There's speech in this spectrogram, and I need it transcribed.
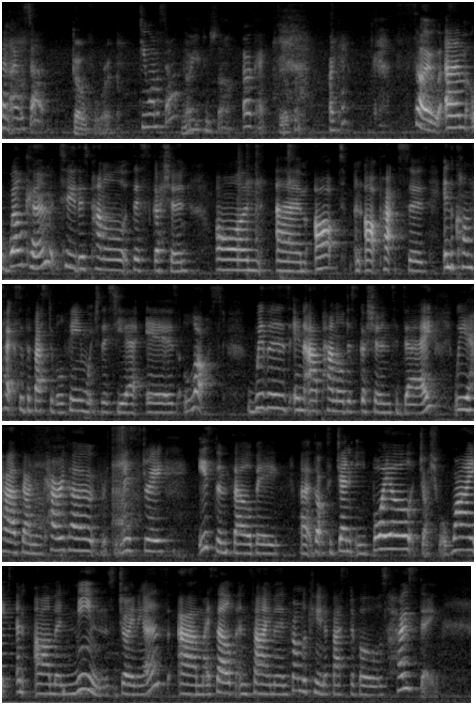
then I will start. Go for it. Do you want to start? No, you can start. Okay. Feel free. Okay. So, um, welcome to this panel discussion on um, art and art practices in the context of the festival theme, which this year is Lost. With us in our panel discussion today, we have Daniel Carrico, Vritti Mistry, Easton Selby, uh, Dr. Jen E. Boyle, Joshua White, and Armin Means joining us, and myself and Simon from Lacuna Festivals hosting.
